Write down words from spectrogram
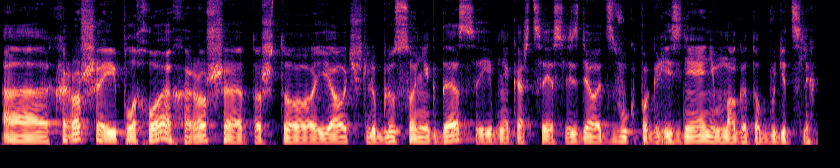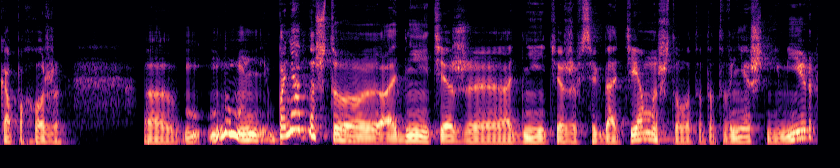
А, хорошее и плохое. Хорошее то, что я очень люблю Sonic Death, и мне кажется, если сделать звук погрязнее немного, то будет слегка похоже. А, ну, понятно, что одни и те же, одни и те же всегда темы, что вот этот внешний мир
